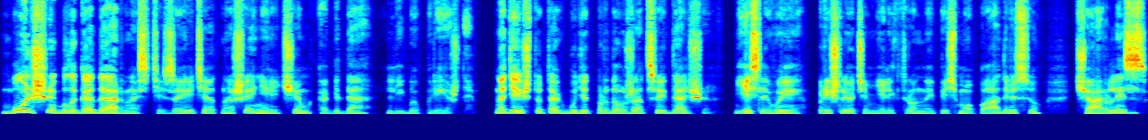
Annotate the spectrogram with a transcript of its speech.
больше благодарности за эти отношения, чем когда-либо прежде. Надеюсь, что так будет продолжаться и дальше, если вы пришлете мне электронное письмо по адресу charles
